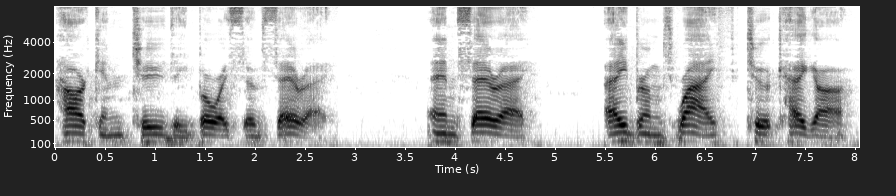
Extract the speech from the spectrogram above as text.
hearkened to the voice of Sarai. And Sarai, Abram's wife, took Hagar,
